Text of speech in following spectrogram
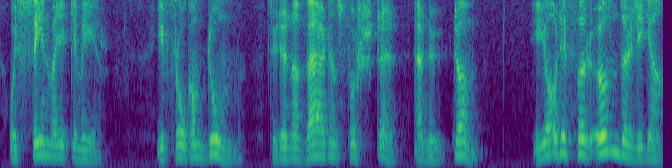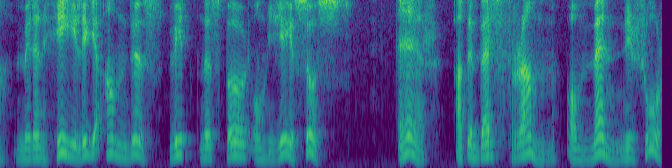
och sen mig icke mer. I fråga om dom, ty denna världens förste är nu dömd. Ja, det förunderliga med den helige Andes vittnesbörd om Jesus är att den bärs fram av människor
